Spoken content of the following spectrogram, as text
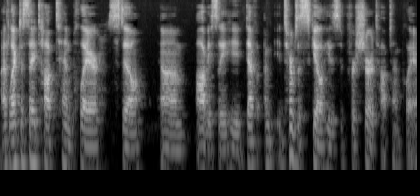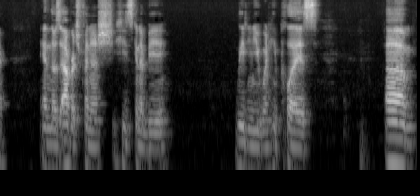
I'd like to say top 10 player still. Um, obviously, he definitely in terms of skill, he's for sure a top ten player. And those average finish, he's going to be leading you when he plays. Um,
